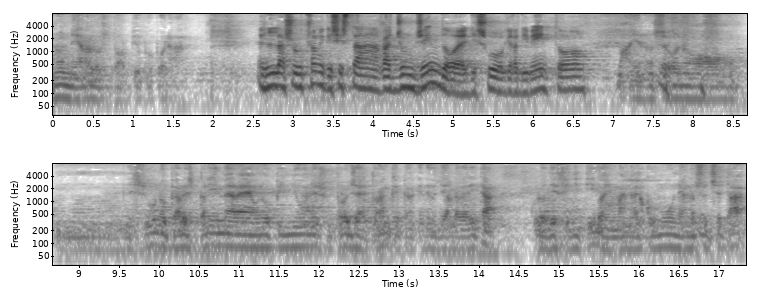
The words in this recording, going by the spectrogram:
non era lo sport più popolare. La soluzione che si sta raggiungendo è di suo gradimento? Ma io non sono nessuno per esprimere un'opinione sul progetto, anche perché devo dire la verità, quello definitivo è in mano al comune, alla società,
